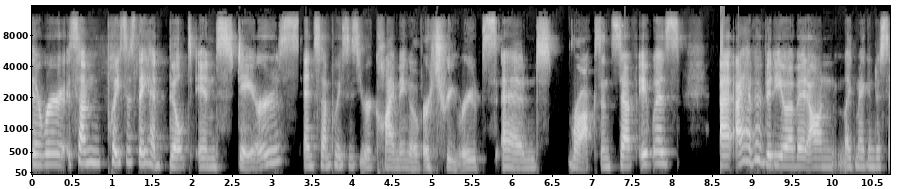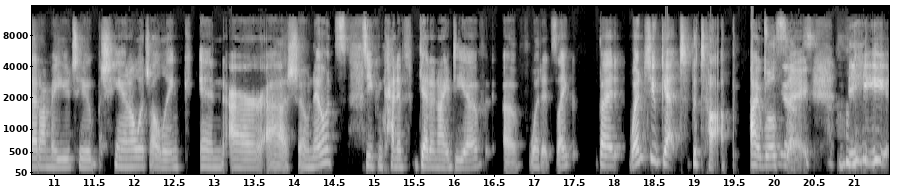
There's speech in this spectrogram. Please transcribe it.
There were some places they had built in stairs, and some places you were climbing over tree roots and rocks and stuff. It was I have a video of it on, like Megan just said, on my YouTube channel, which I'll link in our uh, show notes. So you can kind of get an idea of, of what it's like. But once you get to the top, I will yes. say the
